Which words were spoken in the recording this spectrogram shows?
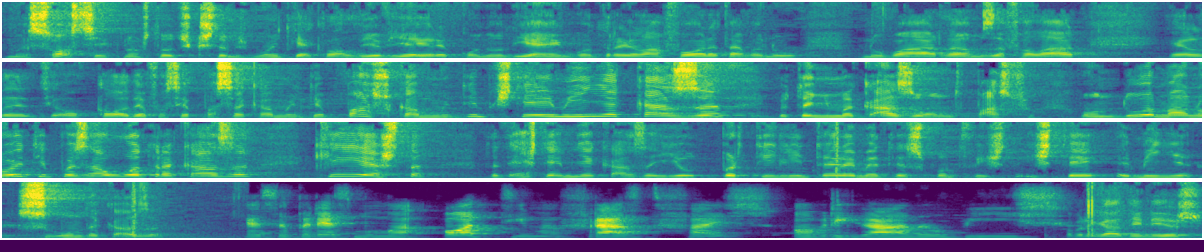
uma sócia que nós todos gostamos muito, que é a Cláudia Vieira. Quando um dia a encontrei lá fora, estava no, no bar, estávamos a falar, ela disse, oh Cláudia, você passa cá muito tempo? Passo cá muito tempo, isto é a minha casa. Eu tenho uma casa onde passo, onde durmo à noite e depois há outra casa que é esta. Esta é a minha casa e eu partilho inteiramente esse ponto de vista. Isto é a minha segunda casa. Essa parece-me uma ótima frase de fecho. Obrigada, Luís. Obrigado, Inês.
